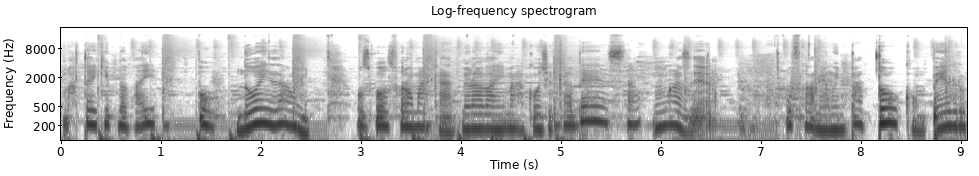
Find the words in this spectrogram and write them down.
matou a equipe do Havaí por 2 a 1 Os gols foram marcados. Primeiro Havaí marcou de cabeça 1 a 0 O Flamengo empatou com Pedro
